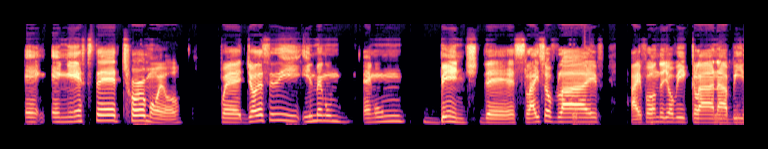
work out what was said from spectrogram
en, en ese turmoil, pues yo decidí irme en un, en un binge de Slice of Life. Ahí fue donde yo vi Clana, vi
